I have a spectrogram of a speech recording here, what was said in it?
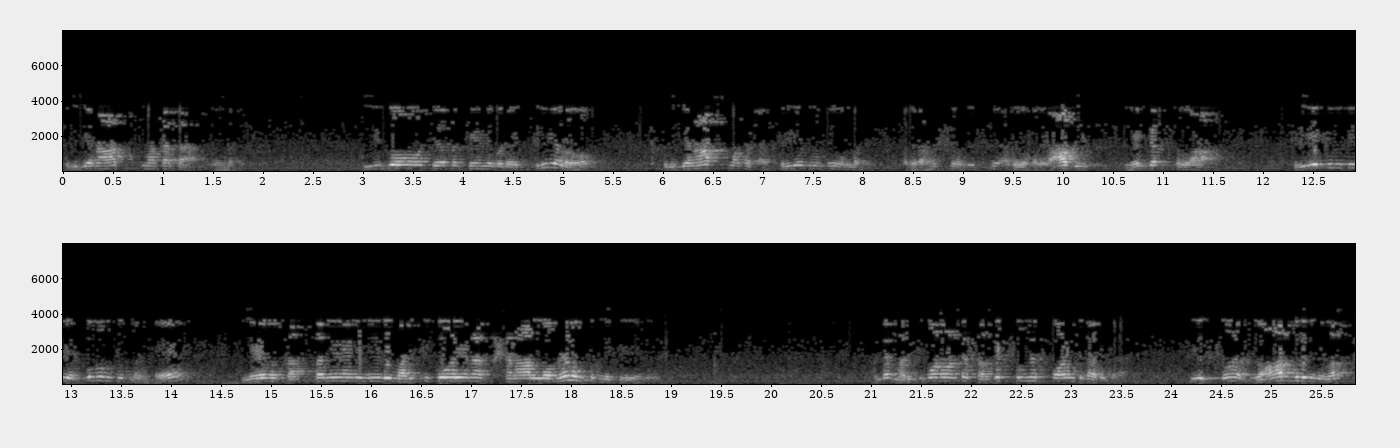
సృజనాత్మకత ఉండదు. ఈగో చేత చేయబడే క్రియలో సృజనాత్మకత క్రియేటివిటీ ఉండదు. అది రహస్యం అది అది ఒక లా నేచర్స్ లా క్రియేటివిటీ ఎప్పుడు ఉంటుందంటే నేను కర్తని అని వీడు మరిచిపోయిన క్షణాల్లోనే ఉంటుంది క్రియేటివిటీ అంటే మరిచిపోవడం అంటే సబ్జెక్ట్ఫుల్నెస్ పాయింట్ కాదు ఇక్కడ. ఈ so absorbed in work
